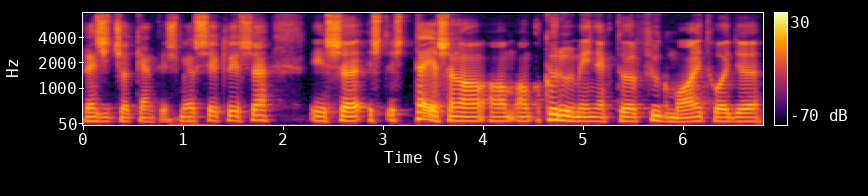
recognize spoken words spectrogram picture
rezsicsökkentés mérséklése, és, és, és teljesen a, a, a körülményektől függ majd, hogy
